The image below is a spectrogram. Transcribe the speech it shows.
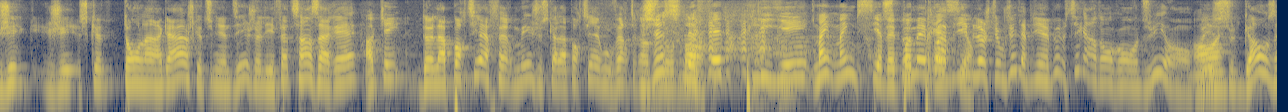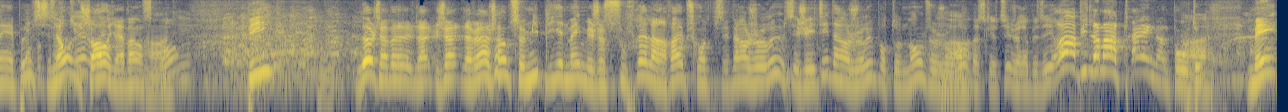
J'ai, j'ai- ce que, ton langage que tu viens de dire, je l'ai fait sans arrêt, OK. de la portière fermée jusqu'à la portière ouverte. Juste le bord. fait de plier, même, même s'il n'y avait Tu peux pas de même pas puis là, j'étais obligé de l'appuyer un peu. Tu sais, quand on conduit, on Ah pèse ouais. sur le gaz un peu. Sinon, le char, ouais. il avance pas. Puis, là, j'avais la, j'avais la jambe semi-pliée de même, mais je souffrais l'enfer. Puis c'est dangereux. C'est- J'ai été dangereux pour tout le monde ce jour-là, parce que, tu sais, j'aurais pu dire Ah, puis de la montagne dans le poteau. Mais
